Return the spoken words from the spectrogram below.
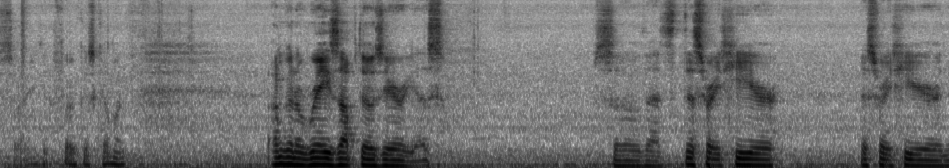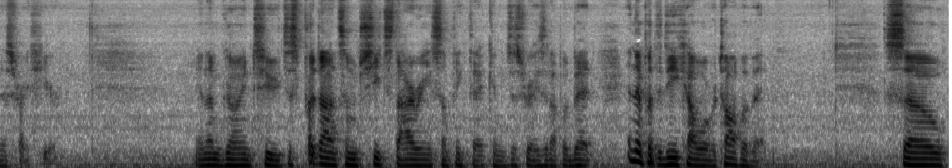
sorry get focus coming I'm going to raise up those areas so that's this right here this right here, and this right here. And I'm going to just put on some sheet styrene, something thick, and just raise it up a bit, and then put the decal over top of it. So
